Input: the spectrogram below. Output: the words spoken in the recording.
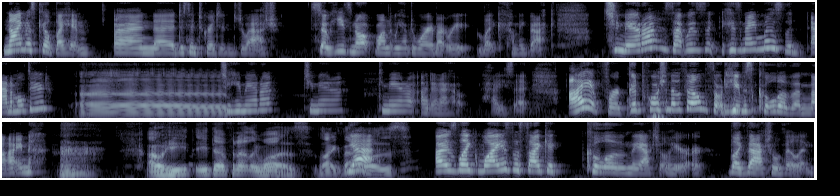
Nine was killed by him and uh, disintegrated into ash. So he's not one that we have to worry about, re- like, coming back. Chimera, is that was his name was? The animal dude? Uh, Chimera? Chimera? Chimera? I don't know how, how you say it. I, for a good portion of the film, thought he was cooler than Nine. oh, he he definitely was. Like that Yeah. was. I was like, why is the sidekick cooler than the actual hero? Like, the actual villain.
